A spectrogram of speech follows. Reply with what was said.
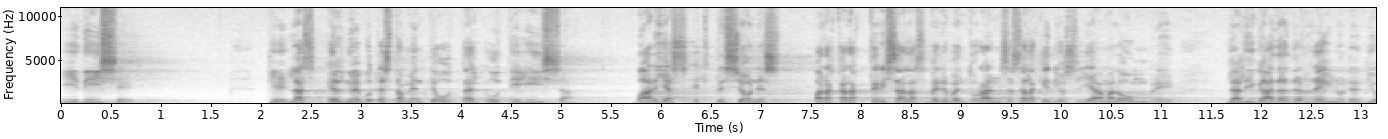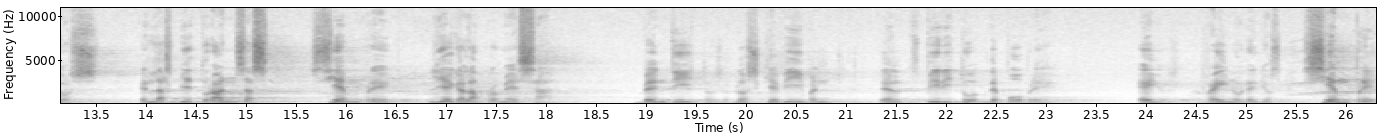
Y dice que las, el Nuevo Testamento utiliza varias expresiones para caracterizar las bienaventuranzas a las que Dios llama al hombre, la ligada del reino de Dios. En las bienaventuranzas siempre llega la promesa, benditos los que viven el espíritu de pobre, ellos, reino de Dios, siempre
